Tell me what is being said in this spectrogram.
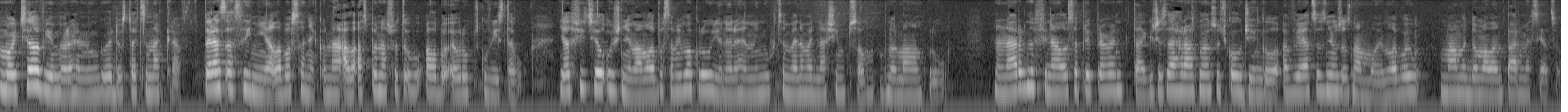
Môj cieľ v junior handlingu je dostať sa na kraft. Teraz asi nie, lebo sa nekoná, ale aspoň na svetovú alebo európsku výstavu. Ďalší cieľ už nemám, lebo sa mimo kruhu junior handlingu chcem venovať našim psom v normálnom kruhu. Na národné finále sa pripravujem tak, že sa hrám s mojou sučkou Jingle a viac sa s ňou zoznamujem, lebo ju máme doma len pár mesiacov.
